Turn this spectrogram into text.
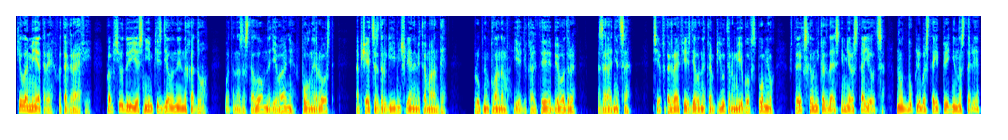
Километры фотографий, повсюду ее снимки, сделанные на ходу. Вот она за столом, на диване, в полный рост, общается с другими членами команды. Крупным планом ее декольте, бедра, задница. Все фотографии сделаны компьютером, и Юго вспомнил, что Эксхелл никогда с ним не расстается. Ноутбук либо стоит перед ним на столе,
